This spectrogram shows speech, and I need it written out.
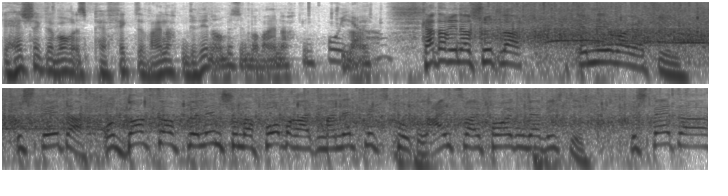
Der Hashtag der Woche ist perfekte Weihnachten. Wir reden auch ein bisschen über Weihnachten. Oh ja. vielleicht. Katharina Schüttler im Neo-Magazin. Bis später. Und Dogs of Berlin schon mal vorbereiten, mal Netflix gucken. Ein, zwei Folgen wäre wichtig. Bis später.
